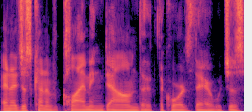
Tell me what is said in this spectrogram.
And I just kind of climbing down the, the chords there, which is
